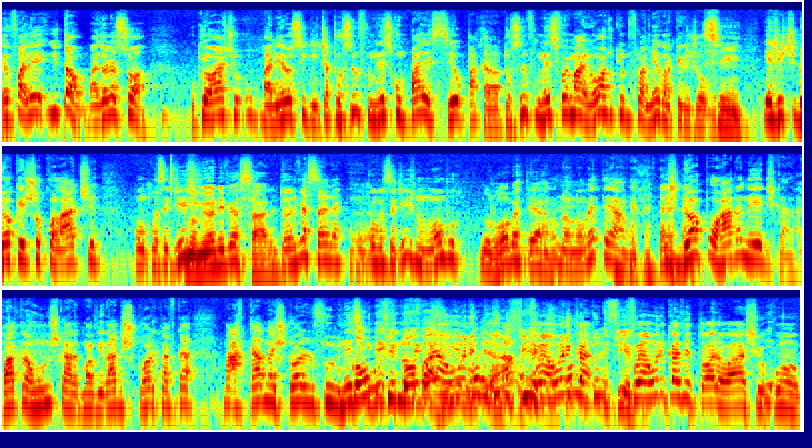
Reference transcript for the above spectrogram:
eu falei, então, mas olha só, o que eu acho maneiro é o seguinte: a torcida do Fluminense compareceu pra caramba. A torcida do Fluminense foi maior do que o do Flamengo naquele jogo. Sim. E a gente deu aquele chocolate, como você diz? No meu aniversário. No teu aniversário, né? Como, como você diz? No lombo? No lombo eterno. No lombo eterno. A gente deu uma porrada neles, cara. 4x1 nos caras. Uma virada histórica que vai ficar marcada na história do Fluminense. Como que ficou foi a única, foi a única, foi a única vitória, eu acho, e, com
